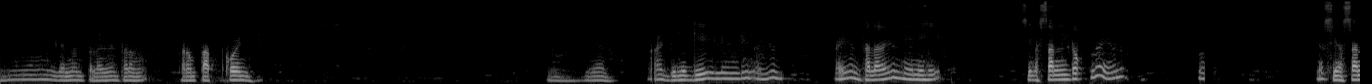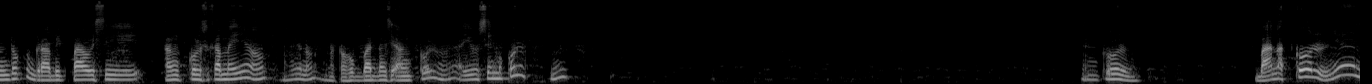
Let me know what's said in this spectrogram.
Hmm, ganun pala yan. Parang, parang popcorn. Hmm, yan. Ah, ginigiling din. Ayun. Ayun, talaga yun. Hinihi. Sinasandok na yun. Yan, sinasandok. ko. Grabe pawis si Uncle sa kamay niya. Oh. Ayun, oh. Nakahubad lang si Uncle. Ayusin mo, Col. Hmm? Uncle. Banat, Col. Yan.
